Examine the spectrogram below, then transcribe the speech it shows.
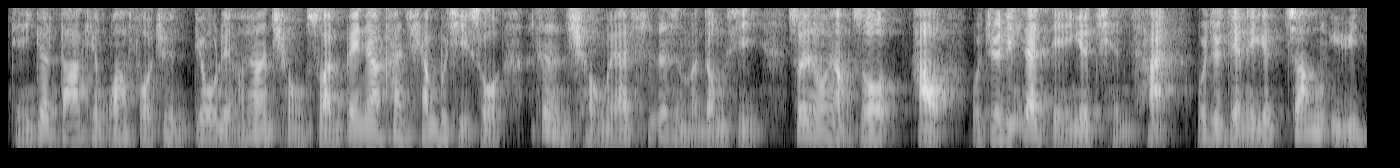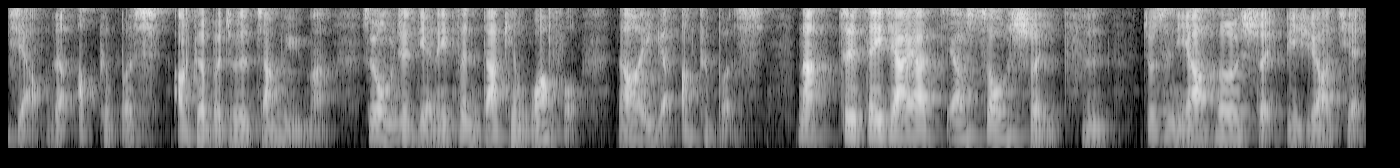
点一个 Duck and Waffle 就很丢脸，好像很穷酸，被人家看看不起，说这很穷哎，还吃的什么东西？所以呢，我想说，好，我决定再点一个前菜，我就点了一个章鱼脚的 Octopus，Octopus 就是章鱼嘛，所以我们就点了一份 Duck and Waffle，然后一个 Octopus。那这这一家要要收水资，就是你要喝水必须要钱，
